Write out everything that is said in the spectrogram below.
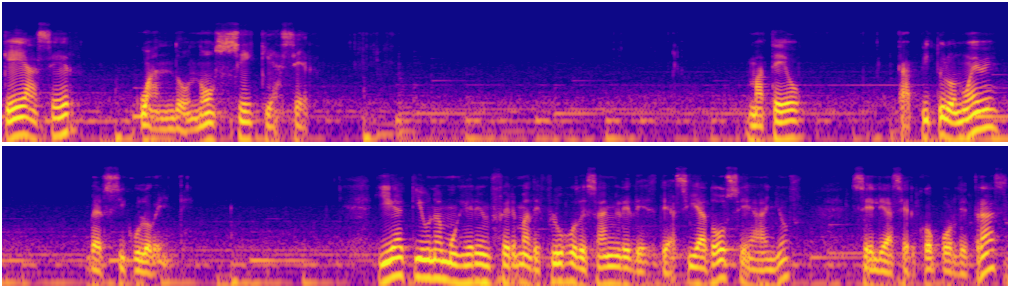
¿Qué hacer cuando no sé qué hacer? Mateo capítulo 9, versículo 20. Y aquí una mujer enferma de flujo de sangre desde hacía 12 años se le acercó por detrás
